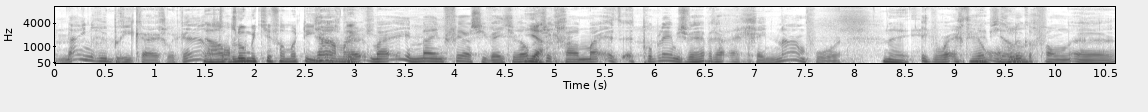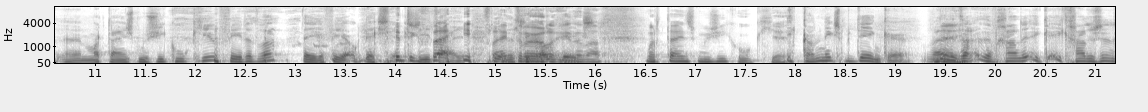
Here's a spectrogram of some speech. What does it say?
mijn rubriek eigenlijk. Hè? Nou, Althans, bloemetje van Martien, Ja, maar, maar in mijn versie, weet je wel. Ja. Dus ik ga, maar het, het probleem is, we hebben daar eigenlijk geen naam voor. Nee. Ik word echt heel ongelukkig van eh, eh, Martijns muziekhoekje. Vind je dat wat? Nee, dat vind je ook niks. Ik het je. vrij, Ja, vrij ik treurig inderdaad. Martijns muziekhoekje. Ik kan niks bedenken. Nee. we gaan, ik, ik ga dus een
